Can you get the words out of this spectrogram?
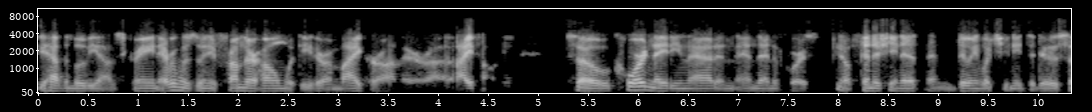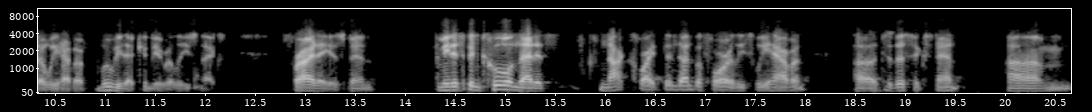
you have the movie on screen. Everyone's doing it from their home with either a mic or on their uh, iPhone. So coordinating that and and then of course you know finishing it and doing what you need to do so we have a movie that can be released next Friday has been, I mean, it's been cool in that it's not quite been done before. At least we haven't uh, to this extent. Um,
